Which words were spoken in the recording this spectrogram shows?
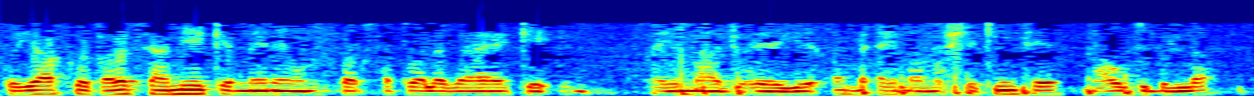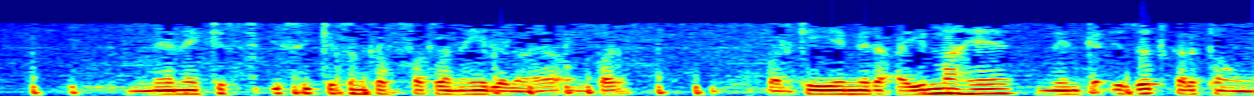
تو یہ آپ کو غلط فہمی ہے کہ میں نے ان پر فتویٰ لگایا کہ ائمہ جو ہے یہ ائمہ مشرقین تھے ناؤز باللہ۔ میں نے کس کسی قسم کا فتویٰ نہیں لگایا ان پر، بلکہ یہ میرا ائمہ ہے، میں ان کا عزت کرتا ہوں۔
